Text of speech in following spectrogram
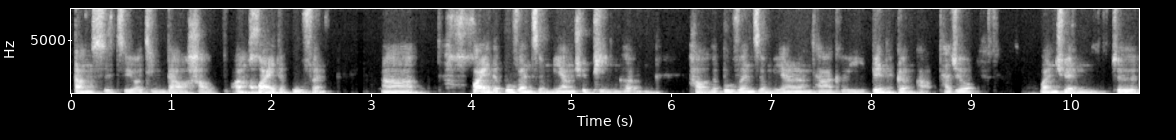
当时只有听到好啊坏的部分啊，坏的部分怎么样去平衡，好的部分怎么样让它可以变得更好，他就完全就是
